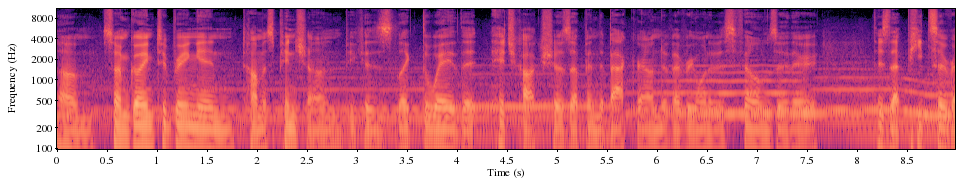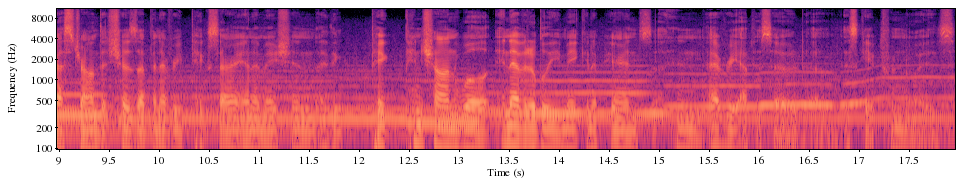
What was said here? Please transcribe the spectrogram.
Um, so I'm going to bring in Thomas Pynchon because, like the way that Hitchcock shows up in the background of every one of his films, or there, there's that pizza restaurant that shows up in every Pixar animation. I think P- Pynchon will inevitably make an appearance in every episode of Escape from Noise.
